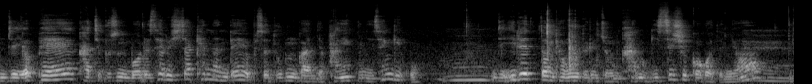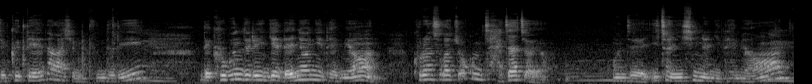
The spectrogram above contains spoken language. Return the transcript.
이제 옆에 같이 무슨 뭐를 새로 시작했는데 옆에서 누군가 이제 방해꾼이 생기고 음. 이제 이랬던 경우들이 좀 간혹 있으실 거거든요. 네. 이제 그때 해당하시는 분들이 네. 근데 그분들이 이제 내년이 되면 그런 수가 조금 잦아져요. 이제 2020년이 되면 네.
